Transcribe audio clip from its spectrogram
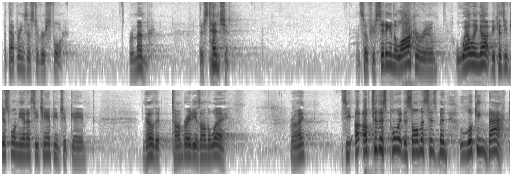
But that brings us to verse 4. Remember, there's tension. And so if you're sitting in the locker room welling up because you've just won the NFC championship game, know that Tom Brady is on the way. Right? See, up to this point, the psalmist has been looking back,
